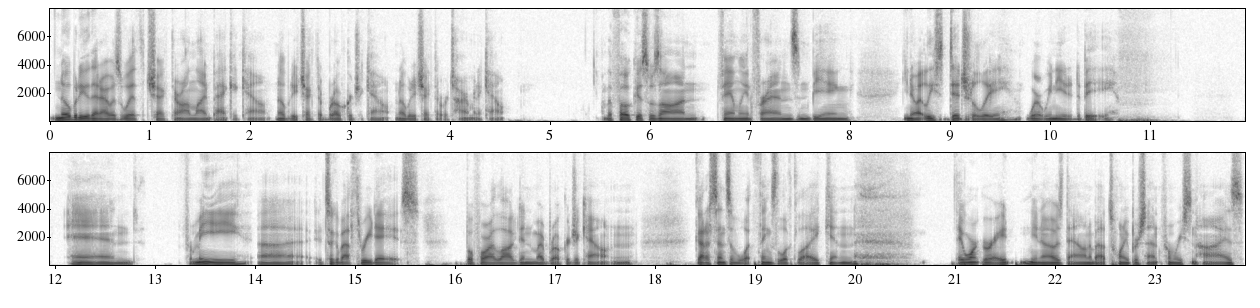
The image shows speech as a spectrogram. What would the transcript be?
nobody that I was with checked their online bank account. Nobody checked their brokerage account. Nobody checked their retirement account. The focus was on family and friends and being, you know, at least digitally where we needed to be. And for me, uh, it took about three days before I logged into my brokerage account and got a sense of what things looked like. And they weren't great. You know, I was down about 20% from recent highs.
